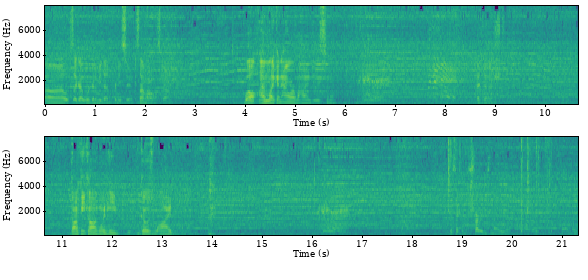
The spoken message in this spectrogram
Uh, looks like I, we're gonna be done pretty soon, because I'm almost done. Well, I'm like an hour behind you, so. I finished. Donkey Kong when he goes wide. I guess I can charge my Wii. Well, maybe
